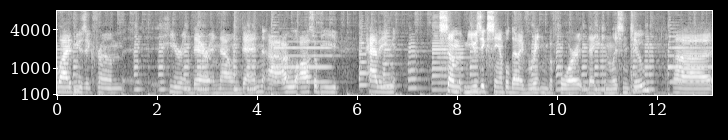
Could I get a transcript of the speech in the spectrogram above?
live music from here and there and now and then. Uh, I will also be having some music sample that I've written before that you can listen to. Uh,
